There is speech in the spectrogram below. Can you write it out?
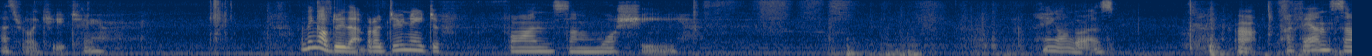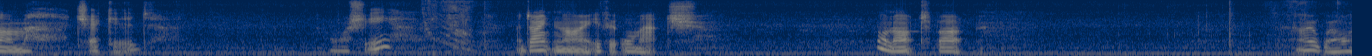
That's really cute too. I think I'll do that, but I do need to find some washi. Hang on guys. Alright, I found some checkered washi. I don't know if it will match or not but oh well.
